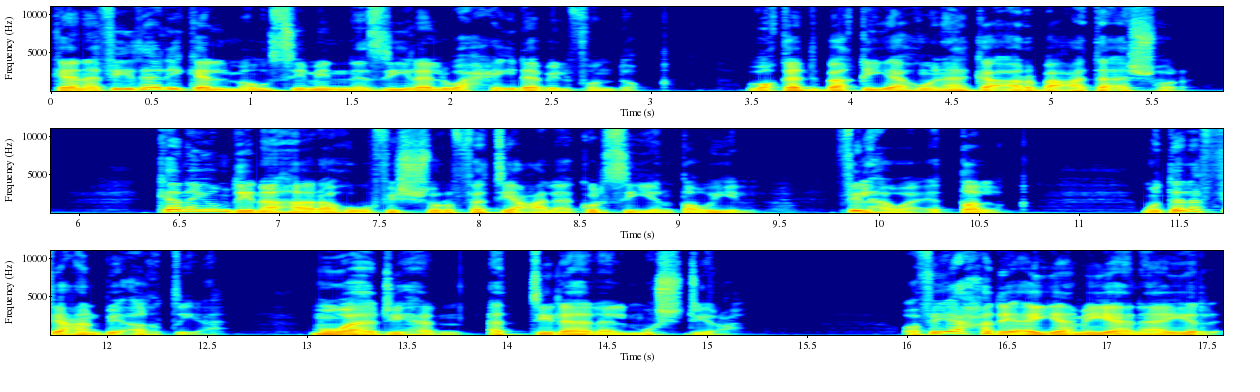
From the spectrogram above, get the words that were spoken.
كان في ذلك الموسم النزيل الوحيد بالفندق. وقد بقي هناك أربعة أشهر. كان يمضي نهاره في الشرفة على كرسي طويل في الهواء الطلق متلفعا بأغطية مواجها التلال المشجرة. وفي أحد أيام يناير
